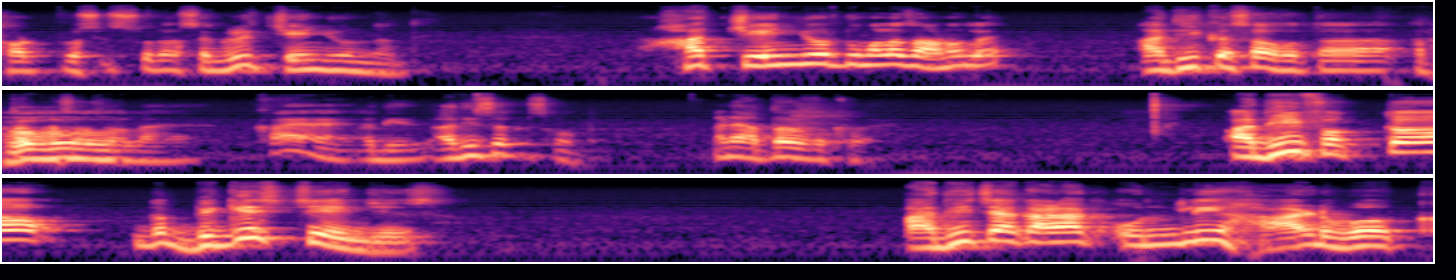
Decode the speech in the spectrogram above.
थॉट प्रोसेस सुद्धा सगळी चेंज होऊन जाते. हा चेंजवर तुम्हाला जाणवलाय? आधी कसा होता? आता हो, हो, कसा हो. झाला आहे काय आहे? आधी आधीचं कसं होतं? आणि आता कसं आहे? आधी फक्त द बिगेस्ट चेंजेस आधीच्या काळात ओनली हार्ड वर्क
